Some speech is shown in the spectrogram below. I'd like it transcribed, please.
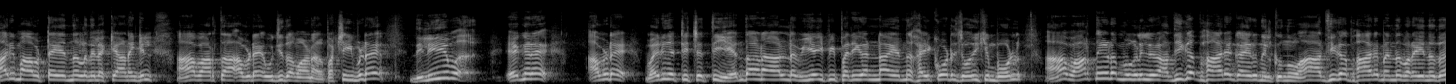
ആരുമാവട്ടെ എന്നുള്ള നിലയ്ക്കാണെങ്കിൽ ആ വാർത്ത അവിടെ ഉചിതമാണ്. പക്ഷേ ഇവിടെ ദിലീപ് എങ്ങനെ അവിടെ വരിതെറ്റിച്ചെത്തി. എന്താണ് ആളുടെ വി ഐ പി പരിഗണന എന്ന് ഹൈക്കോടതി ചോദിക്കുമ്പോൾ ആ വാർത്തയുടെ മുകളിൽ ഒരു അധിക ഭാരം കയറി നിൽക്കുന്നു. ആ അധിക ഭാരം എന്ന് പറയുന്നത്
